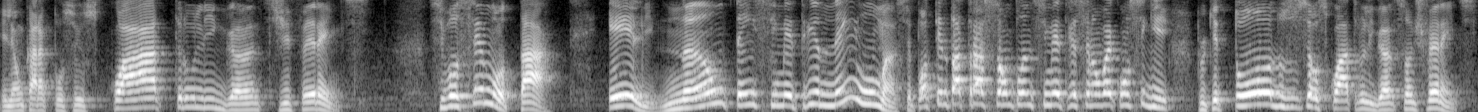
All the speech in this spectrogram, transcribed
Ele é um cara que possui os quatro ligantes diferentes. Se você notar, ele não tem simetria nenhuma. Você pode tentar traçar um plano de simetria, você não vai conseguir, porque todos os seus quatro ligantes são diferentes.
